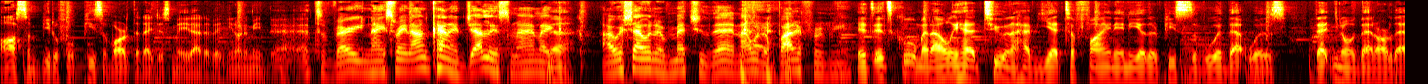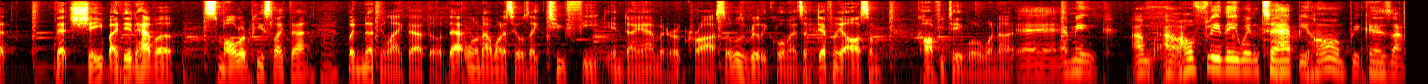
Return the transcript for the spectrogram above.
awesome, beautiful piece of art that I just made out of it. You know what I mean? Yeah, it's a very nice right now. I'm kind of jealous, man. Like, Yeah. I wish I would have met you then. I would have bought it for me. It's it's cool, man. I only had two, and I have yet to find any other pieces of wood that was that you know that are that that shape. I did have a smaller piece like that, mm-hmm. but nothing like that though. That one I want to say was like two feet in diameter across. So it was really cool, man. It's a definitely awesome coffee table or whatnot. Yeah, I mean, um, uh, hopefully they went to Happy Home because I'm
